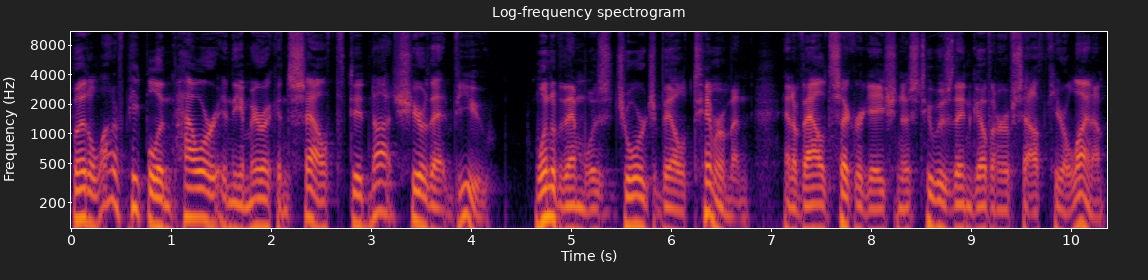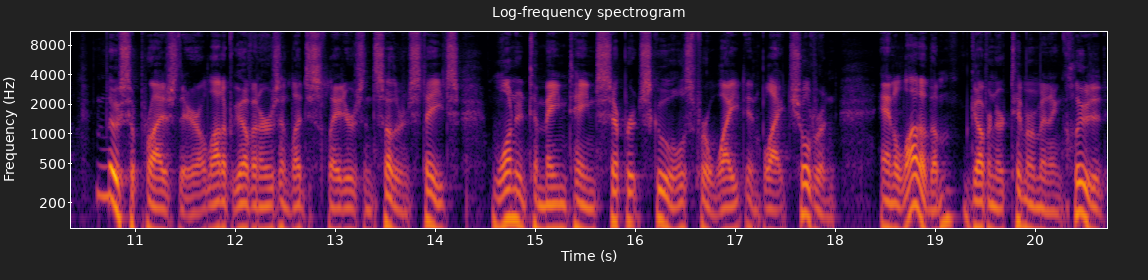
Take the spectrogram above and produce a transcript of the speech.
but a lot of people in power in the American South did not share that view. One of them was George Bell Timmerman, an avowed segregationist who was then governor of South Carolina. No surprise there, a lot of governors and legislators in southern states wanted to maintain separate schools for white and black children, and a lot of them, Governor Timmerman included,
